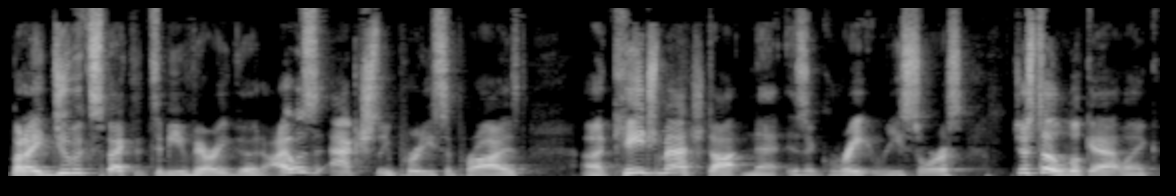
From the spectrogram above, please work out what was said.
but I do expect it to be very good. I was actually pretty surprised. Uh, cagematch.net is a great resource just to look at like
